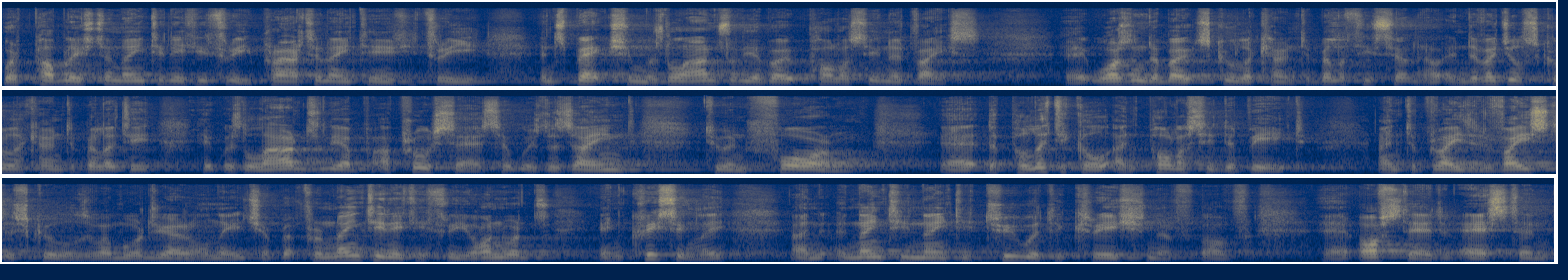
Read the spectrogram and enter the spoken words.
were published in 1983. Prior to 1983, inspection was largely about policy and advice. It wasn't about school accountability, certainly not individual school accountability. It was largely a, a process that was designed to inform uh, the political and policy debate and to provide advice to schools of a more general nature. But from 1983 onwards, increasingly, and in 1992 with the creation of, of uh, Ofsted and Estyn,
